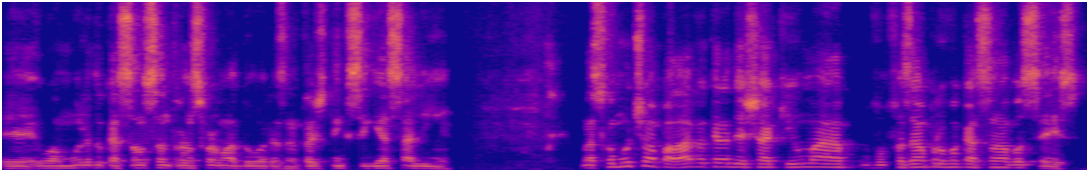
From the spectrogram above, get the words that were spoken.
É, o amor e a educação são transformadoras, né, então a gente tem que seguir essa linha. Mas como última palavra, eu quero deixar aqui uma. Vou fazer uma provocação a vocês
